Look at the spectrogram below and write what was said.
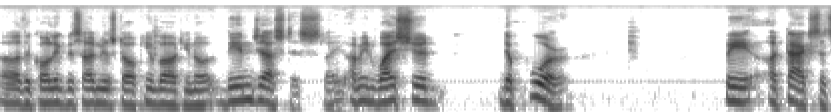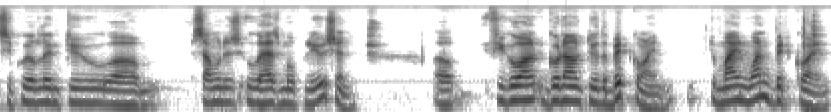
uh, the colleague beside me was talking about you know the injustice. Like i mean why should the poor pay a tax that's equivalent to um, someone who has more pollution? Uh, if you go on go down to the bitcoin to mine one bitcoin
